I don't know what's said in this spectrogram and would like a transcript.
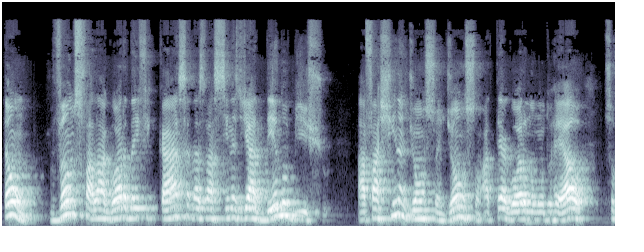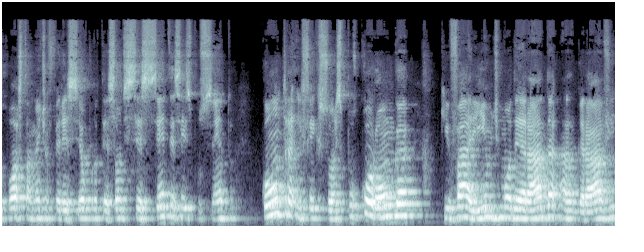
Então, Vamos falar agora da eficácia das vacinas de adenobicho. A vacina Johnson Johnson, até agora no mundo real, supostamente ofereceu proteção de 66% contra infecções por coronga que variam de moderada a grave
